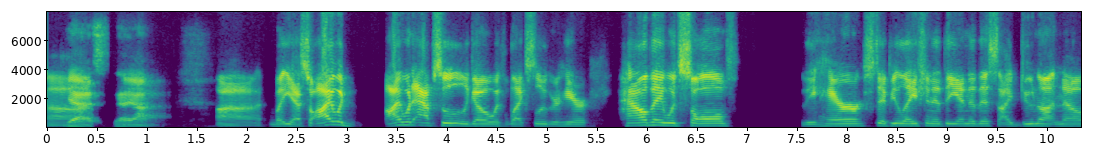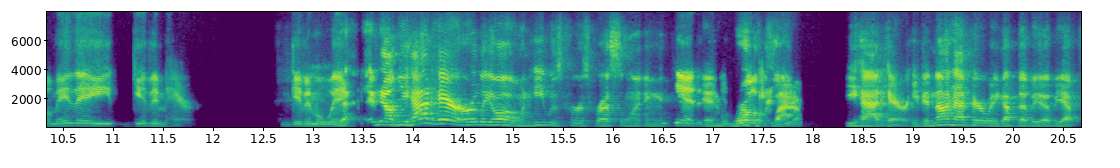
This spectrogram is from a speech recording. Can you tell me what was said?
Uh, yes, yeah, yeah. uh, but yeah, so I would I would absolutely go with Lex Luger here. How they would solve the hair stipulation at the end of this, I do not know. May they give him hair, give him a wig. That- now he had hair early on when he was first wrestling. yeah, in World Class. He had hair. He did not have hair when he got WWF.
